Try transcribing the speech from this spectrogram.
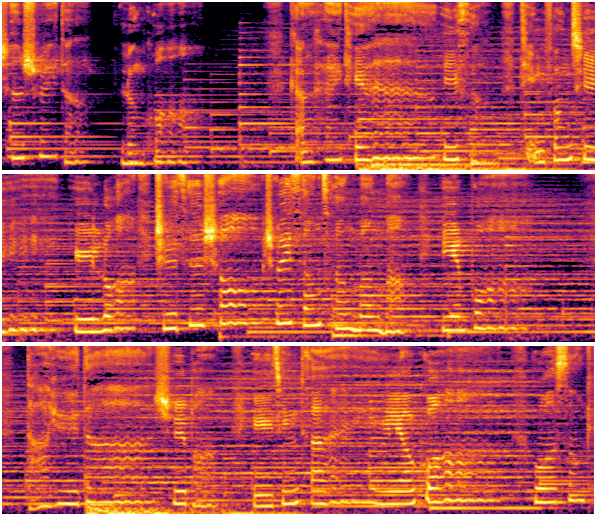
沉睡的轮廓，看海天一色。听风起雨落，执子手，吹苍苍茫茫烟波。大雨的翅膀已经太辽阔，我松开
